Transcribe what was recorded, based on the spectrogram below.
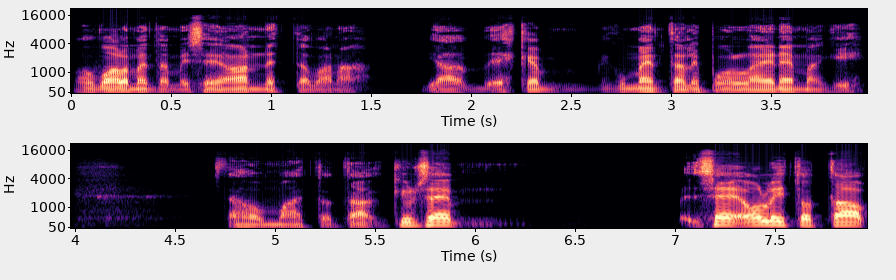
tuohon valmentamiseen annettavana ja ehkä niinku mentaalipuolella enemmänkin sitä hommaa. Et, tota, kyllä se, se oli tota,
